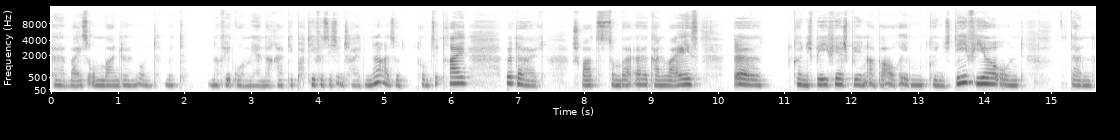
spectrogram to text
äh, Weiß umwandeln und mit einer Figur mehr nachher die Partie für sich entscheiden. Ne? Also Turm C3 wird er halt Schwarz zum Be äh, kann Weiß äh, König B4 spielen, aber auch eben König D4 und dann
